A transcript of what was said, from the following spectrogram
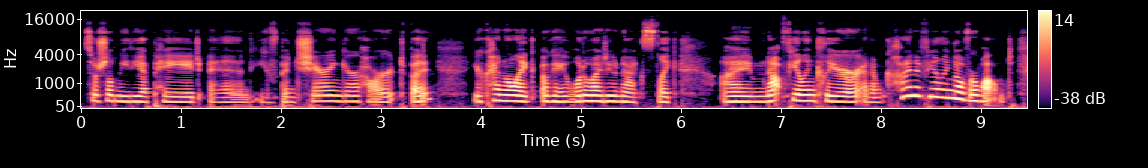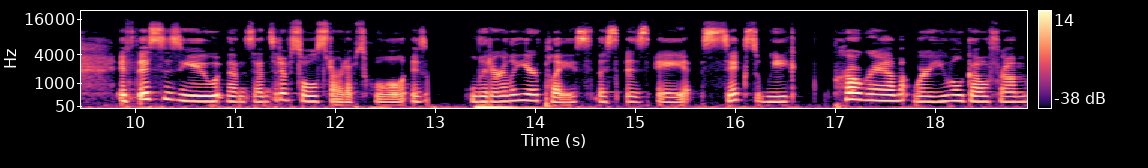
social media page and you've been sharing your heart, but you're kind of like, okay, what do I do next? Like, I'm not feeling clear and I'm kind of feeling overwhelmed. If this is you, then Sensitive Soul Startup School is literally your place. This is a six week program where you will go from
